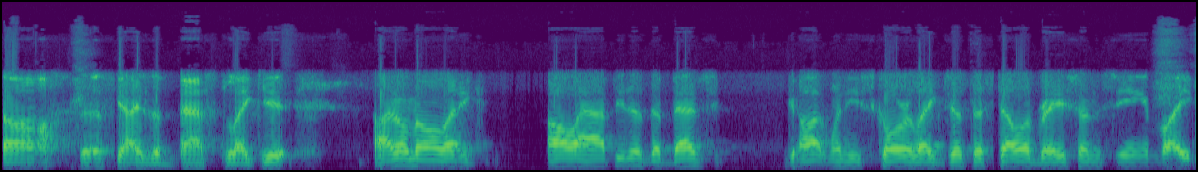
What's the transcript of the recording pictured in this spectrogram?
Oh, this guy's the best. Like you, I don't know, like how happy does the bench got when he scored. Like just a celebration, seeing him like,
